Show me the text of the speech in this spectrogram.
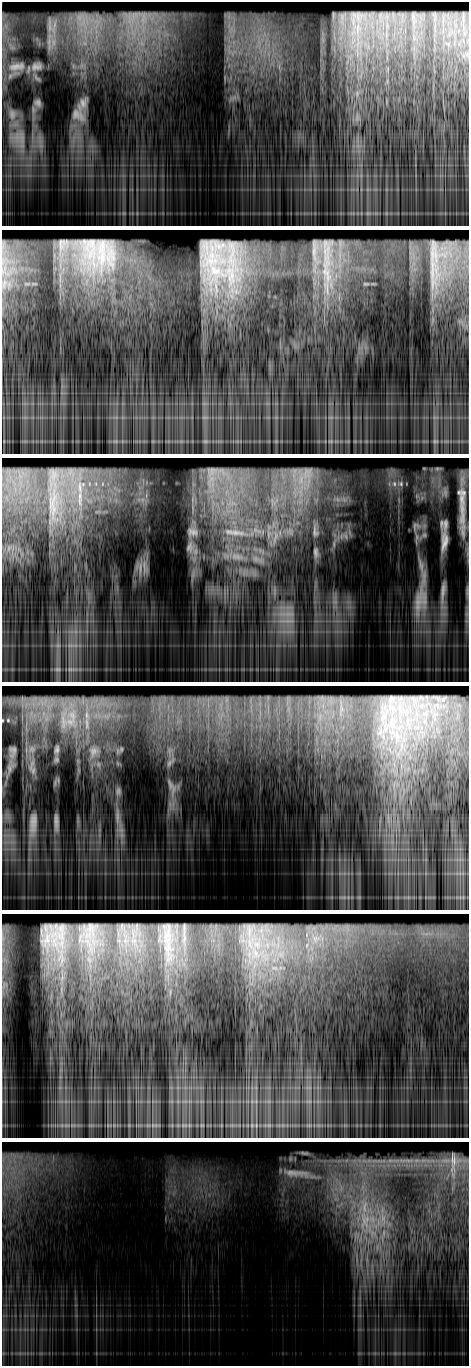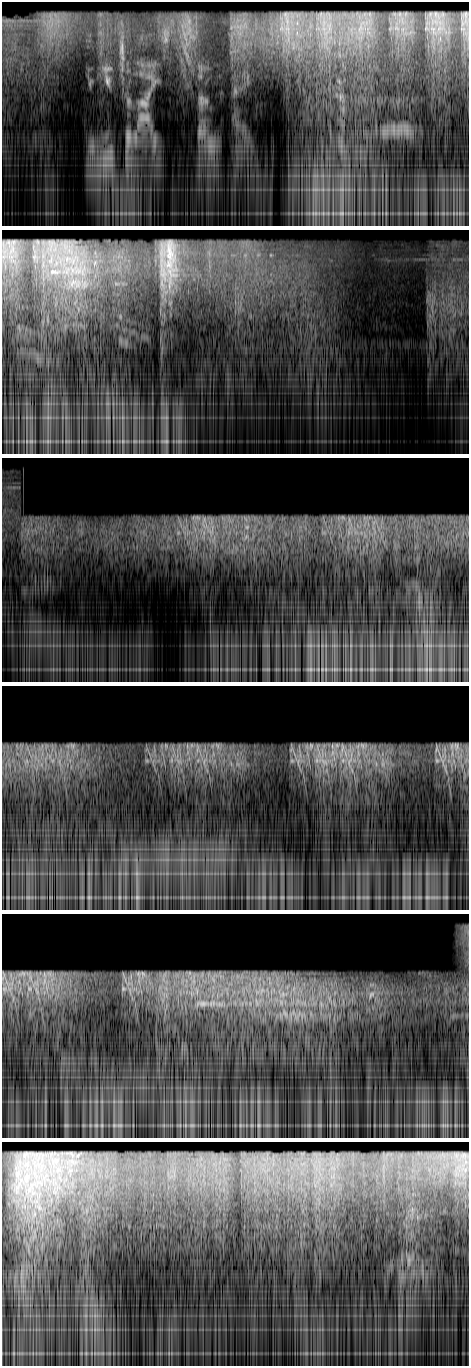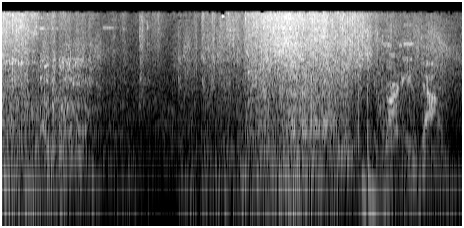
have almost won. Two for one. Gained the lead. Your victory gives the city hope, Guardians. You neutralized Zone A. down.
